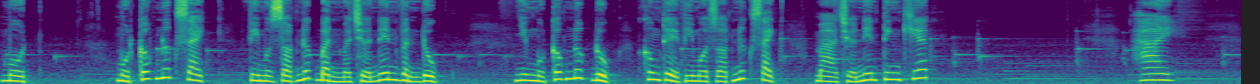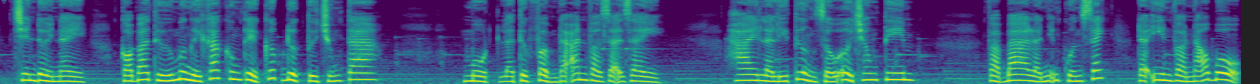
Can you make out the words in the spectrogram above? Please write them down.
1. Một cốc nước sạch vì một giọt nước bẩn mà trở nên vẩn đục, nhưng một cốc nước đục không thể vì một giọt nước sạch mà trở nên tinh khiết. 2. Trên đời này có ba thứ mà người khác không thể cướp được từ chúng ta. Một là thực phẩm đã ăn vào dạ dày, hai là lý tưởng giấu ở trong tim và ba là những cuốn sách đã in vào não bộ.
